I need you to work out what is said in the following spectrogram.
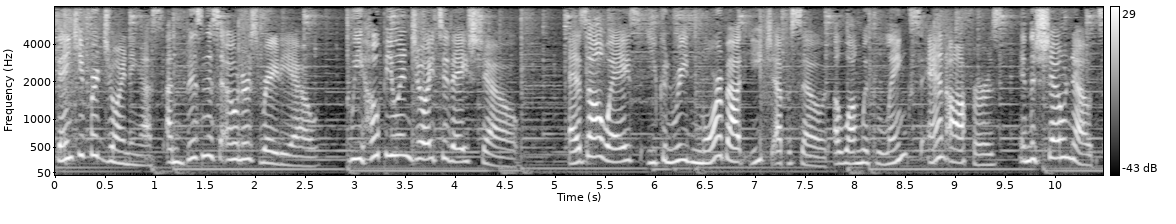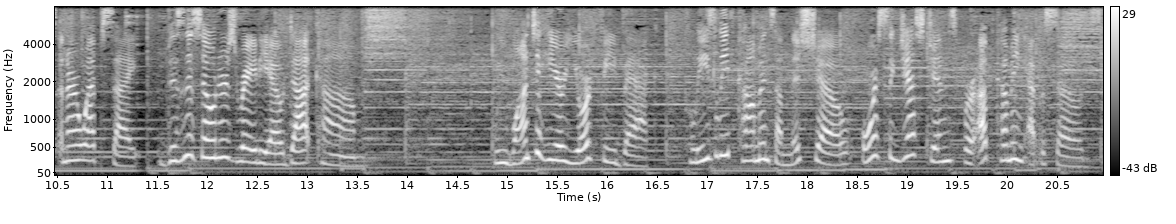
Thank you for joining us on Business Owners Radio. We hope you enjoyed today's show. As always, you can read more about each episode along with links and offers in the show notes on our website, businessownersradio.com. We want to hear your feedback. Please leave comments on this show or suggestions for upcoming episodes.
